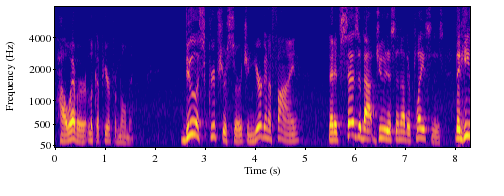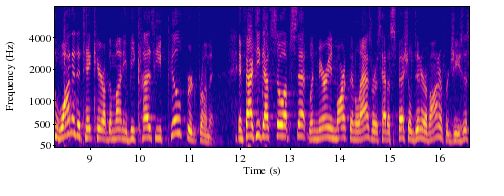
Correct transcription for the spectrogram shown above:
However, look up here for a moment. Do a scripture search, and you're going to find that it says about Judas in other places that he wanted to take care of the money because he pilfered from it. In fact, he got so upset when Mary and Martha and Lazarus had a special dinner of honor for Jesus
